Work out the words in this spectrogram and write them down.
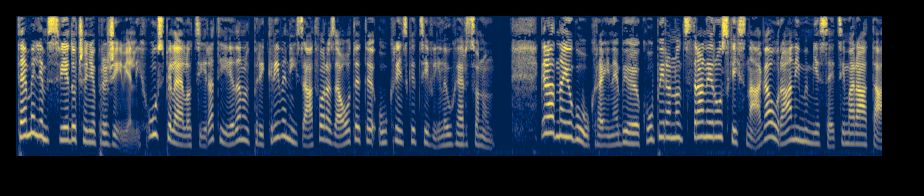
Temeljem svjedočenja preživjelih uspjela je locirati jedan od prikrivenih zatvora za otete ukrajinske civile u Hersonu. Grad na jugu Ukrajine bio je okupiran od strane ruskih snaga u ranim mjesecima rata,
